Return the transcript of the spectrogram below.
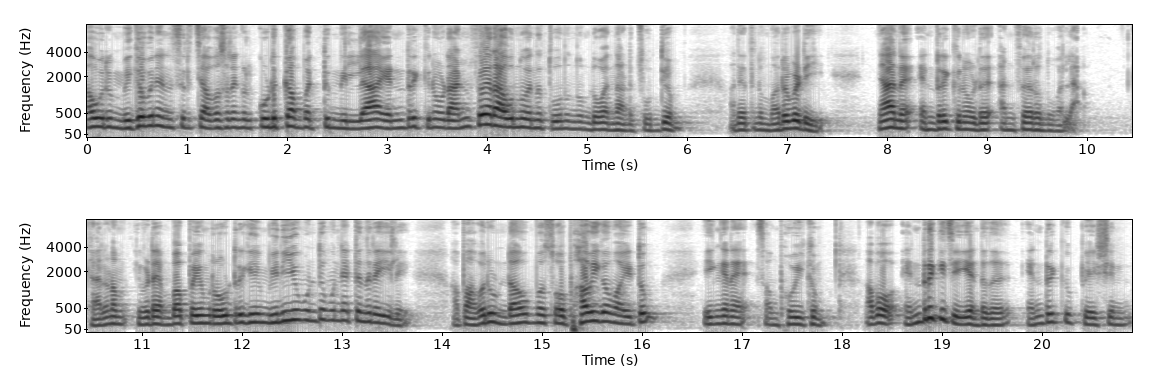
ആ ഒരു മികവിനനുസരിച്ച് അവസരങ്ങൾ കൊടുക്കാൻ പറ്റുന്നില്ല എൻട്രിക്കിനോട് അൺഫെയർ ആവുന്നു എന്ന് തോന്നുന്നുണ്ടോ എന്നാണ് ചോദ്യം. അദ്ദേഹത്തിന് മറുപടി ഞാൻ എൻട്രിക്കിനോട് അൺഫെയർ ഒന്നുമല്ല. കാരണം ഇവിടെ എംബാപ്പയും റോഡ്രിഗയും വിനിയും ഉണ്ട് മുന്നേറ്റ നിരയിൽ അപ്പോൾ അവരുണ്ടാവുമ്പോൾ സ്വാഭാവികമായിട്ടും ഇങ്ങനെ സംഭവിക്കും. അപ്പോൾ എൻട്രിക്ക് ചെയ്യേണ്ടത് എൻട്രിക്ക് പേഷ്യൻ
